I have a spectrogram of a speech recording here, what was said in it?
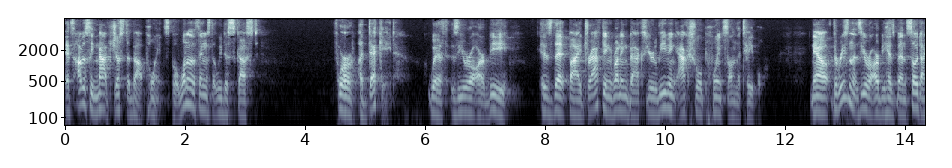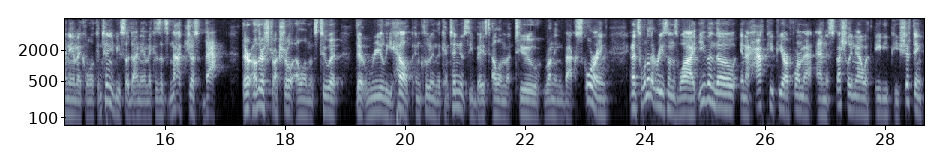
it's obviously not just about points, but one of the things that we discussed for a decade with zero RB is that by drafting running backs, you're leaving actual points on the table. Now, the reason that zero RB has been so dynamic and will continue to be so dynamic is it's not just that. There are other structural elements to it that really help, including the contingency based element to running back scoring. And it's one of the reasons why, even though in a half PPR format, and especially now with ADP shifting,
